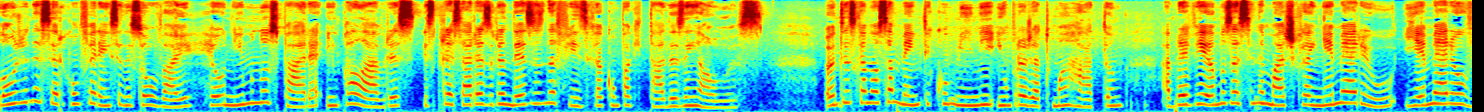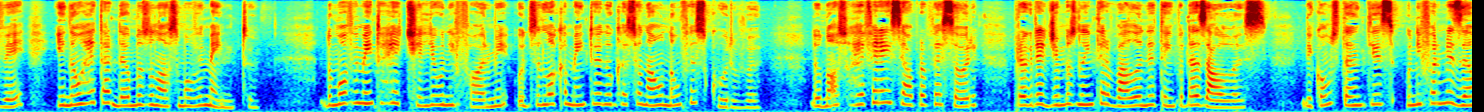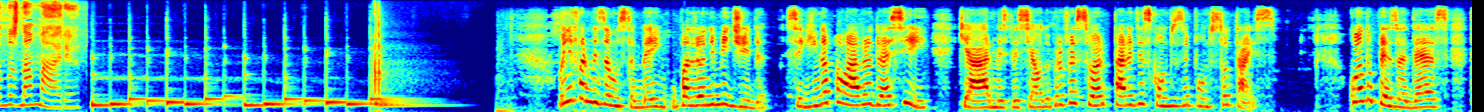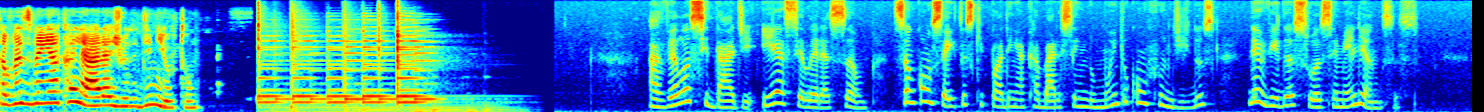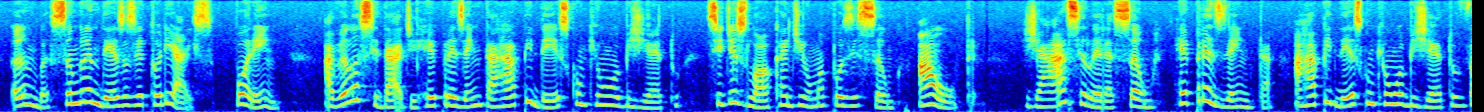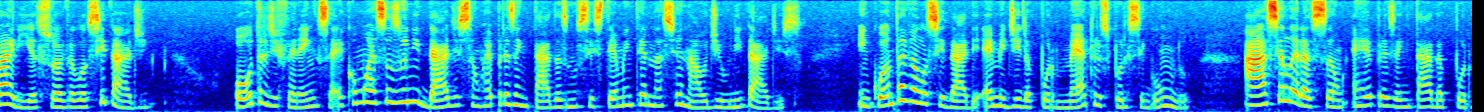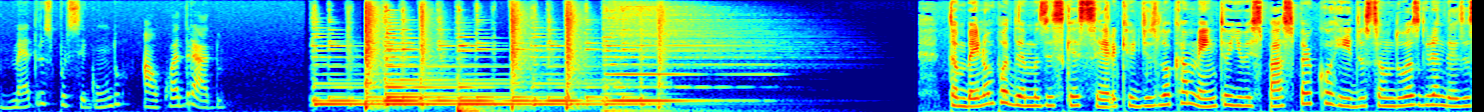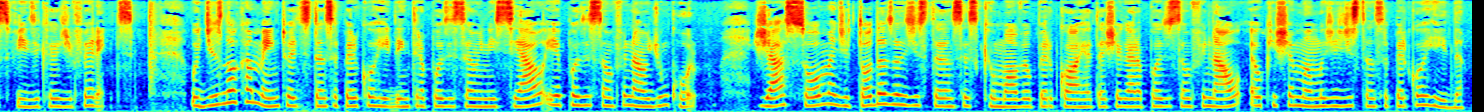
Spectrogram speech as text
auge de ser conferência de Solvay, reunimos-nos para, em palavras, expressar as grandezas da física compactadas em aulas. Antes que a nossa mente culmine em um projeto Manhattan, abreviamos a cinemática em MRU e MRUV e não retardamos o nosso movimento. Do movimento retíleo uniforme, o deslocamento educacional não fez curva. Do nosso referencial professor, progredimos no intervalo de tempo das aulas. De constantes, uniformizamos na Mara. Uniformizamos também o padrão de medida, seguindo a palavra do SI, que é a arma especial do professor para descontos e pontos totais. Quando o peso é 10, talvez venha a calhar a ajuda de Newton. Velocidade e aceleração são conceitos que podem acabar sendo muito confundidos devido às suas semelhanças. Ambas são grandezas vetoriais, porém, a velocidade representa a rapidez com que um objeto se desloca de uma posição a outra. Já a aceleração representa a rapidez com que um objeto varia sua velocidade. Outra diferença é como essas unidades são representadas no Sistema Internacional de Unidades. Enquanto a velocidade é medida por metros por segundo, a aceleração é representada por metros por segundo ao quadrado. Também não podemos esquecer que o deslocamento e o espaço percorrido são duas grandezas físicas diferentes. O deslocamento é a distância percorrida entre a posição inicial e a posição final de um corpo. Já a soma de todas as distâncias que o móvel percorre até chegar à posição final é o que chamamos de distância percorrida.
